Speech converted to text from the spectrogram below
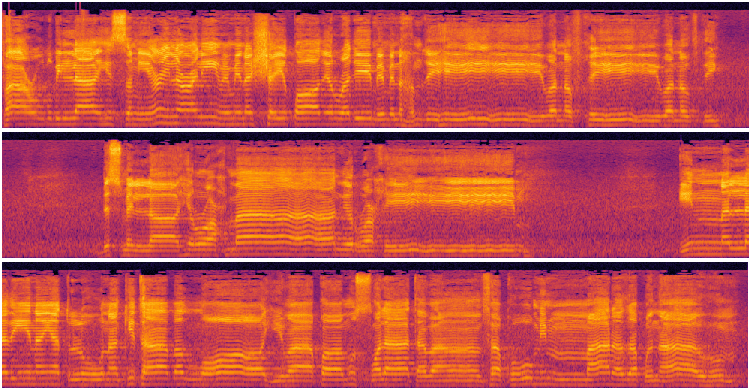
فأعوذ بالله السميع العليم من الشيطان الرجيم من همزه ونفخه ونفثه. بسم الله الرحمن الرحيم. إن الذين يتلون كتاب الله وأقاموا الصلاة وأنفقوا مما رزقناهم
